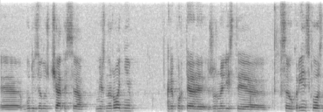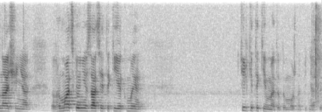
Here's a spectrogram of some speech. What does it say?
е, будуть залучатися міжнародні репортери, журналісти всеукраїнського значення, громадські організації, такі як ми. Тільки таким методом можна підняти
